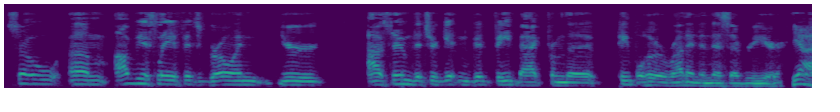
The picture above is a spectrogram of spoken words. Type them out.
So, um, obviously if it's growing, you're, I assume that you're getting good feedback from the people who are running in this every year. Yeah.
